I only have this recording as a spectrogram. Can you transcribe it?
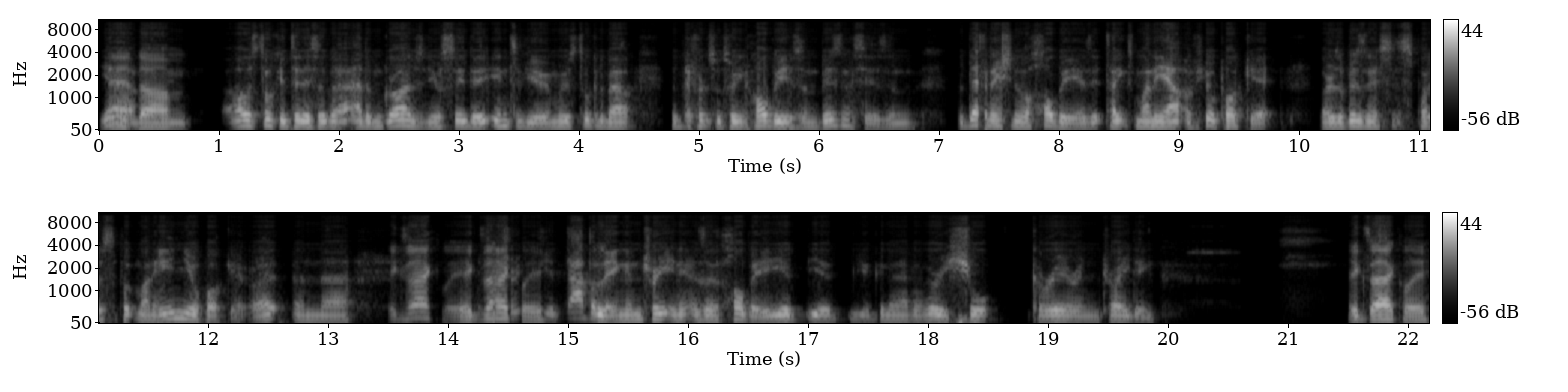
Yeah. and um I was talking to this about Adam Grimes, and you'll see the interview, and we was talking about the difference between hobbies and businesses, and the definition of a hobby is it takes money out of your pocket, whereas a business is supposed to put money in your pocket, right? And uh, exactly if exactly you're dabbling and treating it as a hobby, you, you, you're going to have a very short career in trading. Exactly.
